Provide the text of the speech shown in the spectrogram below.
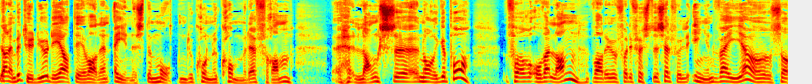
Ja, Den betydde jo det at det var den eneste måten du kunne komme deg fram eh, langs Norge på. For over land var det jo for det første selvfølgelig ingen veier, og så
